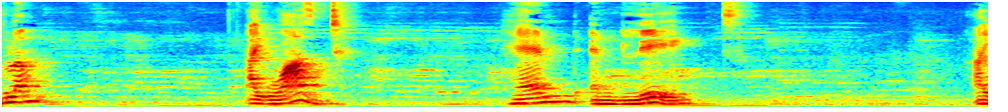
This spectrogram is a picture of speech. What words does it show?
ধুলাম। I washed hand and legs I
